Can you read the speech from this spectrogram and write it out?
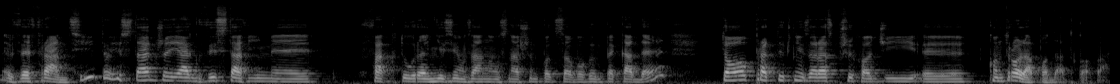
we Francji to jest tak, że jak wystawimy fakturę niezwiązaną z naszym podstawowym PKD, to praktycznie zaraz przychodzi kontrola podatkowa.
